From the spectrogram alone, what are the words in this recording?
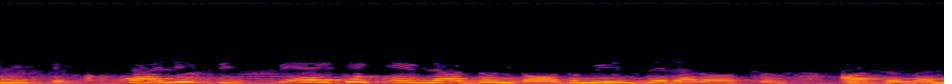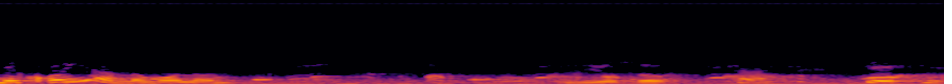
Salih Bey, Salih Bey, bir erkek evladın doğdu müjdeler olsun. Adını ne koyalım onun? Yusuf, Ha, peki.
